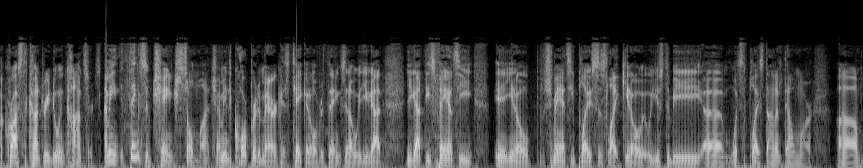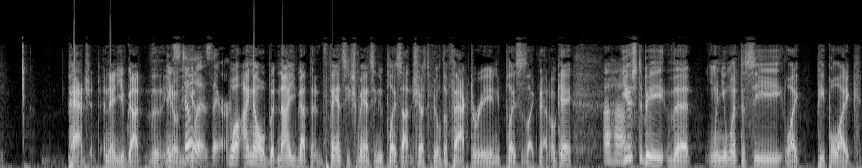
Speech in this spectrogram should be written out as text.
across the country doing concerts. I mean, things have changed so much. I mean, the corporate America has taken over things. You know, you got you got these fancy, uh, you know, schmancy places like you know it used to be uh, what's the place down at Del Mar. Um, pageant, and then you've got the you it know still is there. well, I know, but now you've got the fancy schmancy new place out in Chesterfield, the factory, and places like that. Okay, uh-huh. used to be that when you went to see like people like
